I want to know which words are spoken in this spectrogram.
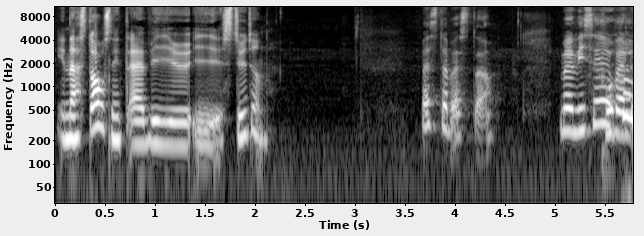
i nästa avsnitt är vi ju i studion. Bästa bästa. Men vi säger väl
